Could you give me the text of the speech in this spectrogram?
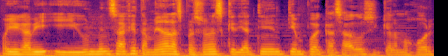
Oye Gaby, y un mensaje también a las personas que ya tienen tiempo de casados y que a lo mejor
